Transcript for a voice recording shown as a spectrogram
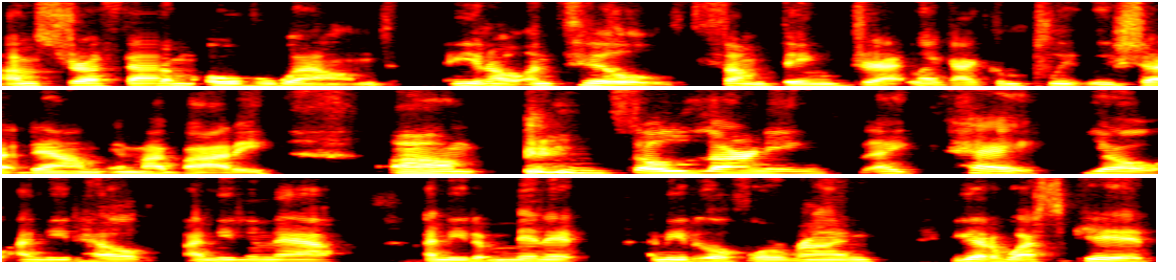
i'm stressed out i'm overwhelmed you know until something dra- like i completely shut down in my body um so learning like hey yo i need help i need a nap i need a minute i need to go for a run you got to watch the kids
